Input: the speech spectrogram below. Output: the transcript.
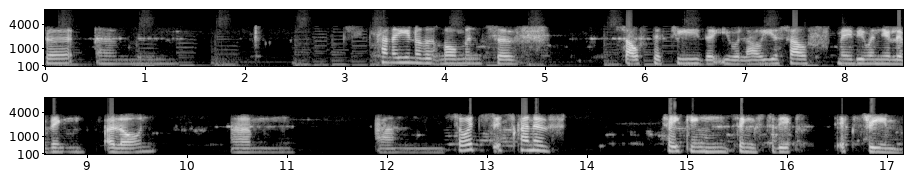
that um, kind of, you know, those moments of self pity that you allow yourself maybe when you're living alone. Um, and so it's it's kind of taking things to the ex- extreme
